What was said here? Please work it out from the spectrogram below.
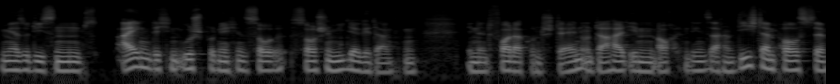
mehr so diesen eigentlichen ursprünglichen so Social Media Gedanken in den Vordergrund stellen und da halt eben auch in den Sachen, die ich dann poste,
